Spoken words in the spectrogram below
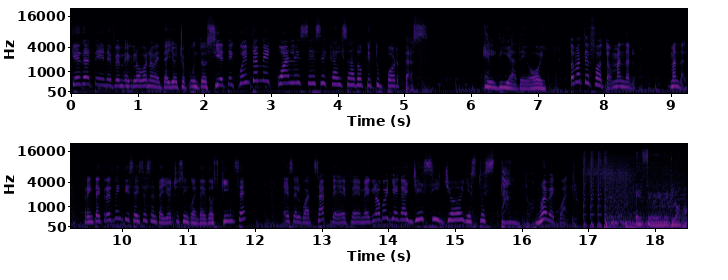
quédate en FM Globo 98.7. Cuéntame cuál es ese calzado que tú portas el día de hoy. Tómate foto, mándalo. Mándala. 33 26 68 52 15 es el WhatsApp de FM Globo. Llega Jesse Joy. Esto es tanto. 94. FM Globo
